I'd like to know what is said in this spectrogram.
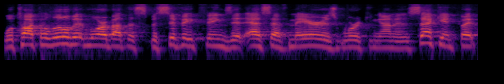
We'll talk a little bit more about the specific things that SF Mayer is working on in a second, but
